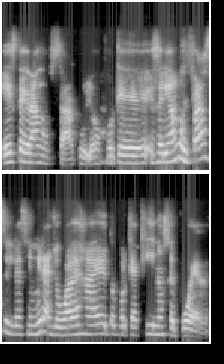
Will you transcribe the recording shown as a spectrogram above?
este gran obstáculo? Porque sería muy fácil decir, mira, yo voy a dejar esto porque aquí no se puede.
